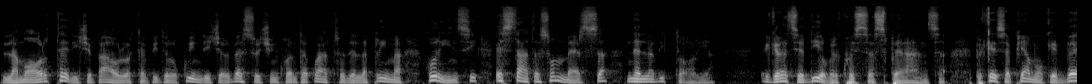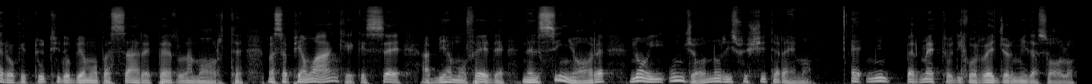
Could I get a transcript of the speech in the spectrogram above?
la morte, dice Paolo al capitolo 15, al verso 54 della prima Corinzi, è stata sommersa nella vittoria. E grazie a Dio per questa speranza, perché sappiamo che è vero che tutti dobbiamo passare per la morte, ma sappiamo anche che se abbiamo fede nel Signore, noi un giorno risusciteremo. E mi permetto di correggermi da solo,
